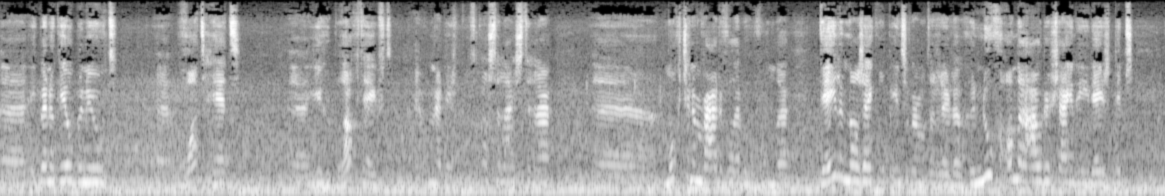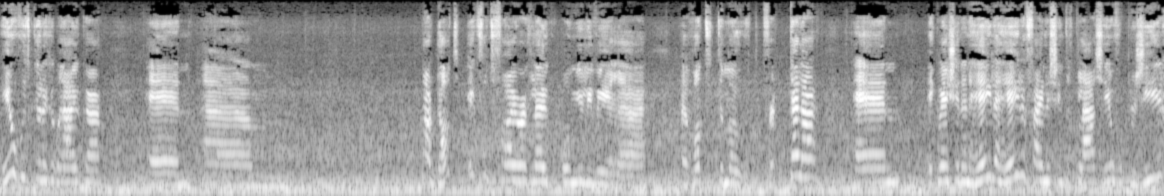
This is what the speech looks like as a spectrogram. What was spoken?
Uh, ik ben ook heel benieuwd wat het je gebracht heeft om naar deze podcast te luisteren. Mocht je hem waardevol hebben gevonden, deel hem dan zeker op Instagram. Want er zullen genoeg andere ouders zijn die deze tips heel goed kunnen gebruiken. En um, nou dat. Ik vond het heel erg leuk om jullie weer uh, wat te mogen vertellen. En ik wens je een hele, hele fijne Sinterklaas. Heel veel plezier.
